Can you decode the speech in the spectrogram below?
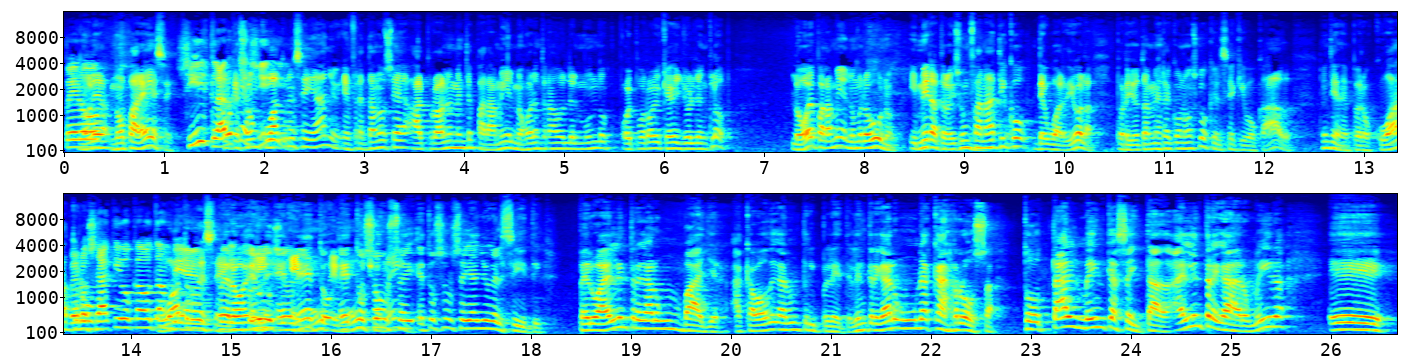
pero... no, le- no parece. Sí, claro Porque que son sí. cuatro en seis años, enfrentándose al probablemente para mí el mejor entrenador del mundo hoy por hoy, que es Jordan Klopp. Lo es para mí el número uno. Y mira, te lo dice un fanático de Guardiola, pero yo también reconozco que él se ha equivocado. ¿Tú entiendes? Pero cuatro. Pero se ha equivocado también. Cuatro de seis. Pero el, incluso, el es neto, mu- es estos, mucho, son seis, estos son seis años en el City. Pero a él le entregaron un Bayer, acabado de ganar un triplete. Le entregaron una carroza totalmente aceitada. A él le entregaron, mira, eh,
